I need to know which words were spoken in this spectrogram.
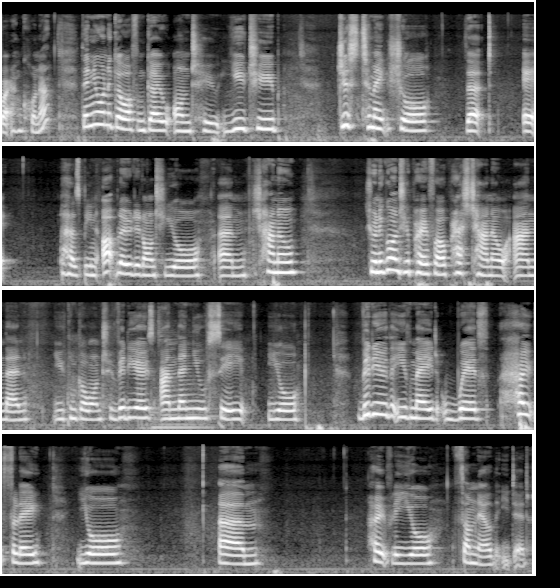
right hand corner. Then you want to go off and go onto YouTube just to make sure that it has been uploaded onto your um, channel. So you want to go onto your profile, press channel, and then you can go on to videos, and then you'll see your video that you've made with hopefully your um, hopefully your thumbnail that you did.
